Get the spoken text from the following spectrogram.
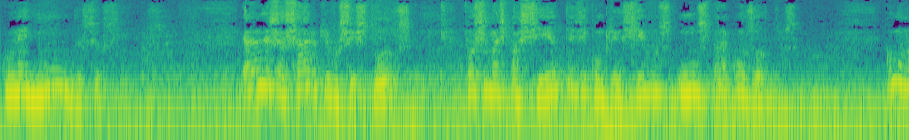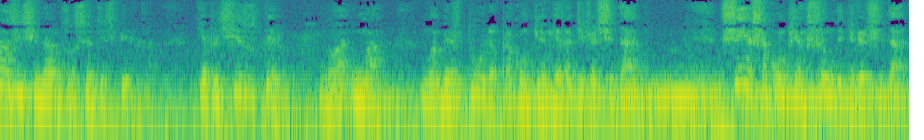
com nenhum dos seus filhos. Era necessário que vocês todos fossem mais pacientes e compreensivos uns para com os outros. Como nós ensinamos no centro espírita que é preciso ter uma, uma abertura para compreender a diversidade, sem essa compreensão de diversidade,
